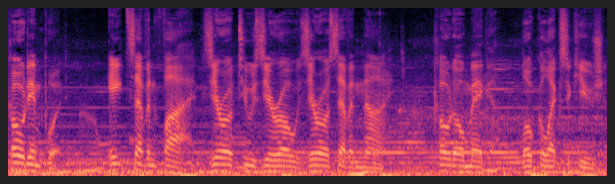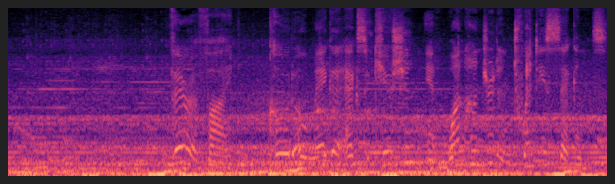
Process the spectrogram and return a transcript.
Code input 875-020-079. Code Omega. Local execution. Verified. Code Omega execution in 120 seconds.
